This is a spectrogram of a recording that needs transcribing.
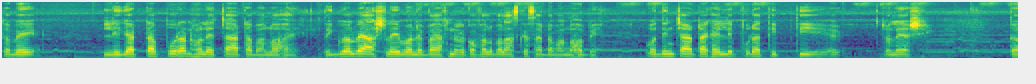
তবে লিগারটা পুরান হলে চাটা ভালো হয়। তো ইকবাল ভাই আসলেই বলে, ভাই, আপনার কপাল বলে আজকে চাটা ভালো হবে। ওদিন চাটা খাইলে পুরা তৃপ্তি চলে আসে। তো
